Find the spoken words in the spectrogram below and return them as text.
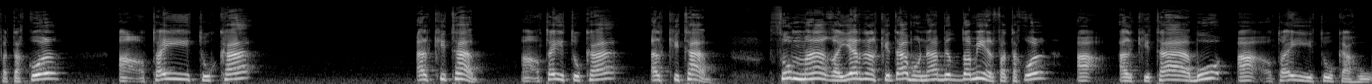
فتقول أعطيتك الكتاب. أعطيتك الكتاب. ثم غيرنا الكتاب هنا بالضمير. فتقول الكتاب أعطيتكه.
